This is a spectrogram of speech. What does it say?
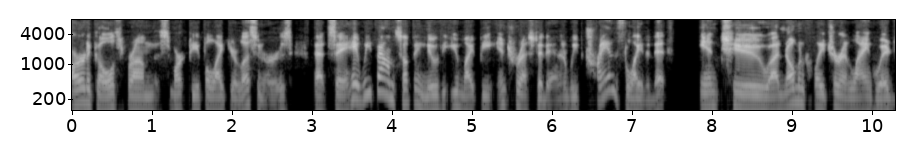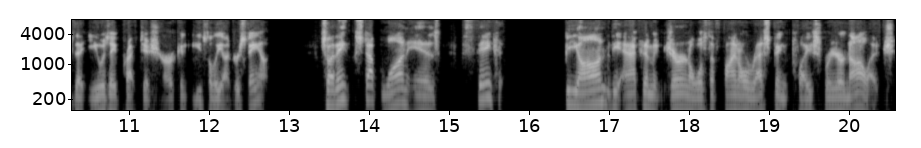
articles from smart people like your listeners that say, hey, we found something new that you might be interested in. And we've translated it into nomenclature and language that you as a practitioner can easily understand. So I think step one is think beyond the academic journal as the final resting place for your knowledge.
